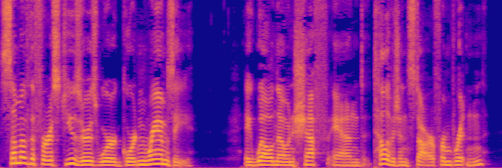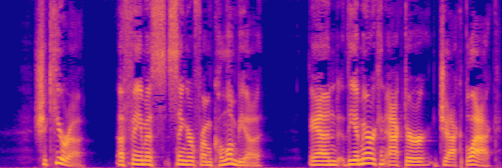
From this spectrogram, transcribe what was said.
Some of the first users were Gordon Ramsay, a well known chef and television star from Britain, Shakira, a famous singer from Colombia, and the American actor Jack Black.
